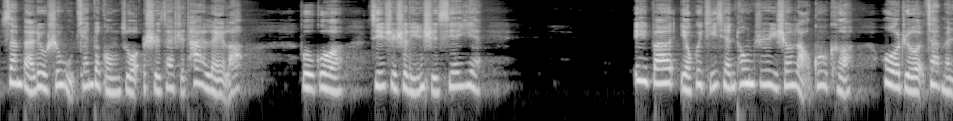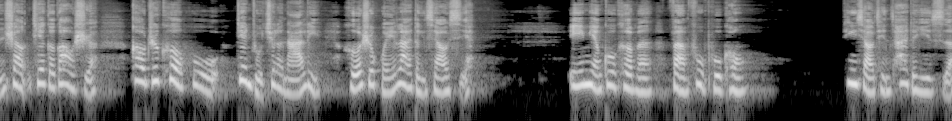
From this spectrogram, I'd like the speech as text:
三百六十五天的工作实在是太累了。不过，即使是临时歇业，一般也会提前通知一声老顾客，或者在门上贴个告示。告知客户店主去了哪里，何时回来等消息，以免顾客们反复扑空。听小芹菜的意思，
